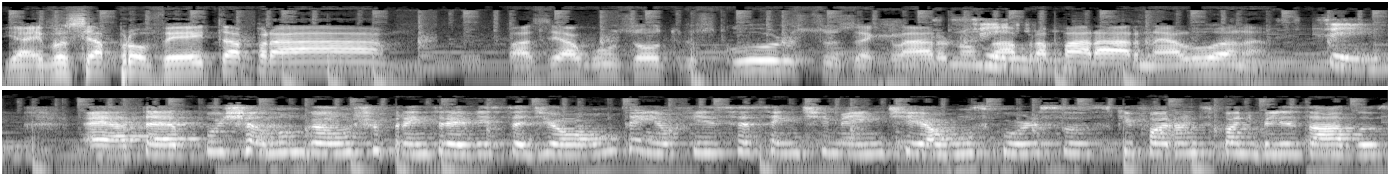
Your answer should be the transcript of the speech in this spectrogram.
E aí você aproveita para fazer alguns outros cursos, é claro, não Sim. dá para parar, né, Luana? Sim. É, até puxando um gancho para a entrevista de ontem, eu fiz recentemente alguns cursos que foram disponibilizados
